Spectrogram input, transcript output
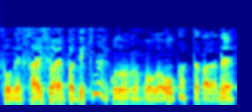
そうね、最初はやっぱりできないことの方が多かったからね。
